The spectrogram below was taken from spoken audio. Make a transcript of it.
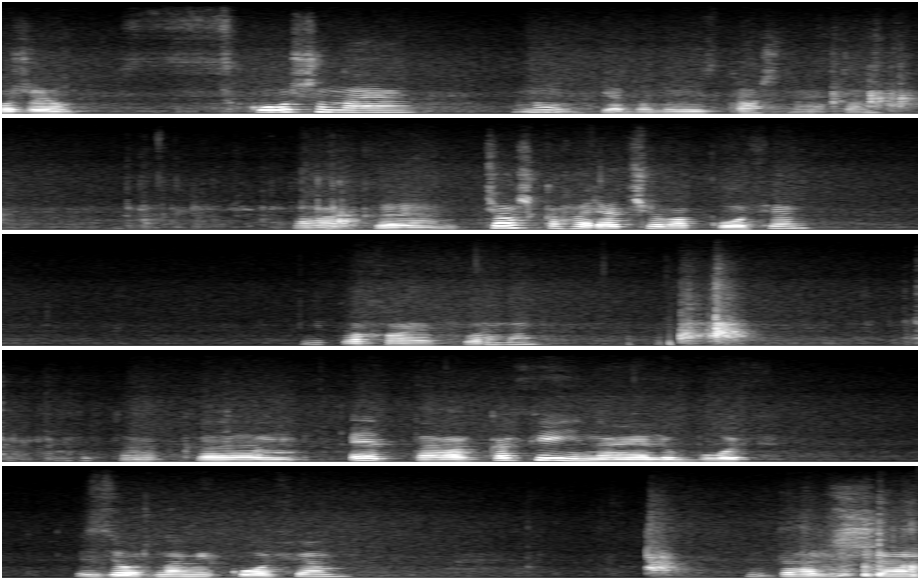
тоже скошенная. Ну, я думаю, не страшно это. Так, э, чашка горячего кофе. Неплохая форма. Так, э, это кофейная любовь с зернами кофе. Дальше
